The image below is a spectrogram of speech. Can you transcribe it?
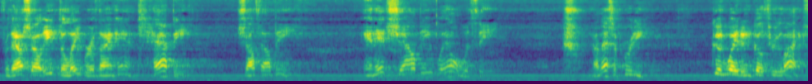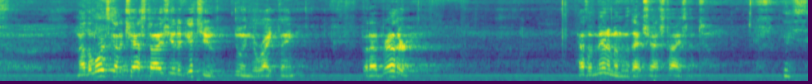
For thou shalt eat the labor of thine hands. Happy shalt thou be, and it shall be well with thee. Now that's a pretty good way to go through life. Now the Lord's going to chastise you to get you doing the right thing, but I'd rather have a minimum of that chastisement. Yes.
